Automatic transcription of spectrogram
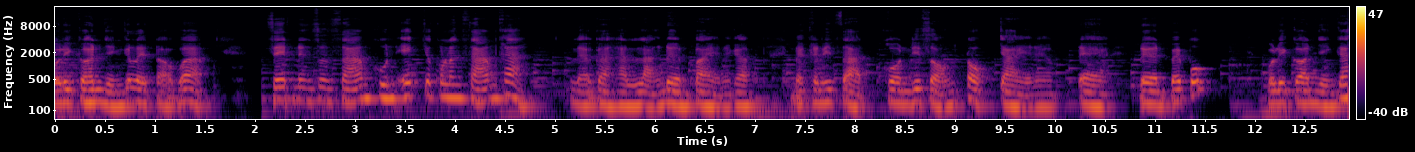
บริกรหญิงก็เลยตอบว่า เศษหนึ่งส่วนสามคูณ x ยกกำลังสามค่ะ แล้วก็หันหลังเดินไปนะครับ นักคณิตศาสตร์คนที่สองตกใจนะครับ แต่เดินไปปุ๊บบริกรหญิงก็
